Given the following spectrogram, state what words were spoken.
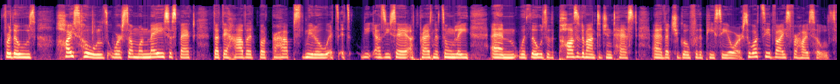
for those households where someone may suspect that they have it, but perhaps you know it's it's as you say at present it's only um, with those with a positive antigen test uh, that you go for the PCR. So what's the advice for households?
